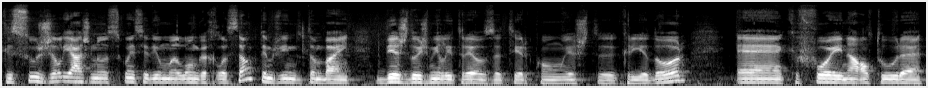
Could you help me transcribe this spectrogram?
que surge, aliás, na sequência de uma longa relação, que temos vindo também desde 2013 a ter com este criador, é, que foi, na altura,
